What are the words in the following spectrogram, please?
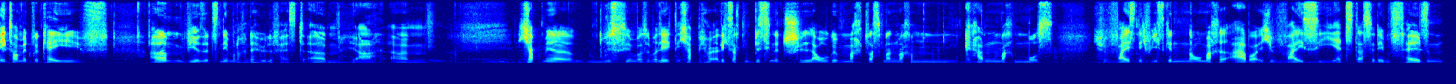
weiter mit The Cave. Ähm, wir sitzen immer noch in der Höhle fest. Ähm, ja, ähm... Ich habe mir ein bisschen was überlegt. Ich habe mich ehrlich gesagt ein bisschen nicht schlau gemacht, was man machen kann, machen muss. Ich weiß nicht, wie ich es genau mache, aber ich weiß jetzt, dass wir den Felsen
